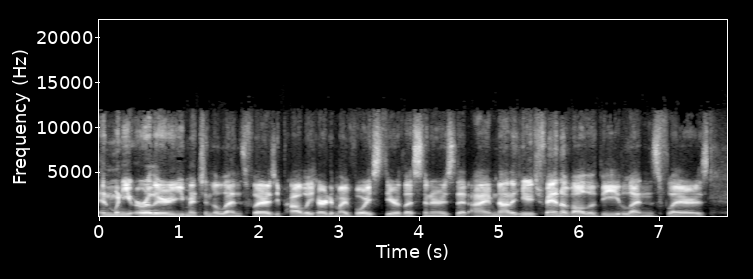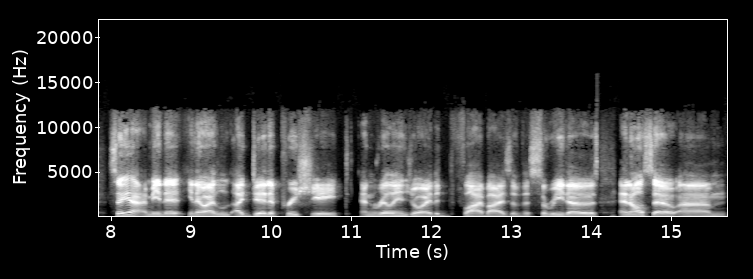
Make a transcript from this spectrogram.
And when you earlier you mentioned the lens flares, you probably heard in my voice, dear listeners, that I am not a huge fan of all of the lens flares. So yeah, I mean, it, you know, I I did appreciate and really enjoy the flybys of the Cerritos, and also, um,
